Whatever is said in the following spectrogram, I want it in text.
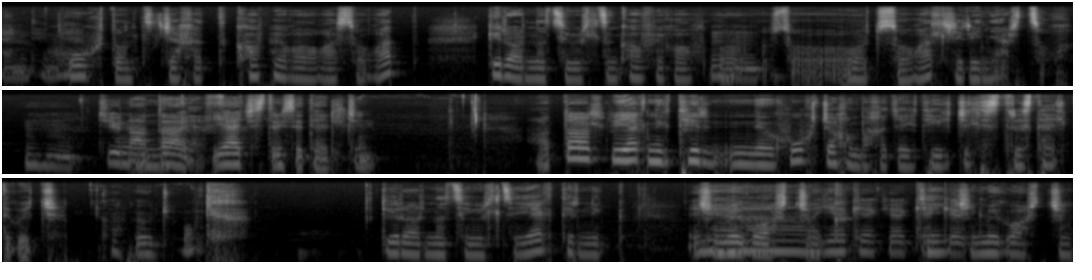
Хүүхд унтчихад кофегоогоо суугаад гэр орноо цэвэрлсэн кофегоо ууж суугаад ширээний ард суух. Мгм. Чи юу н одоо яаж стрессээ тайлж байна? Одоо бол би яг нэг тэр хүүхд жоохон байхад яг тэгжил стресс тайлдаг байж. Кофе ууж уу? Гэр орноо цэвэрлсэн яг тэр нэг Чимээгүй Яа, орчин. Яг яг яг яг. чимээгүй орчин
